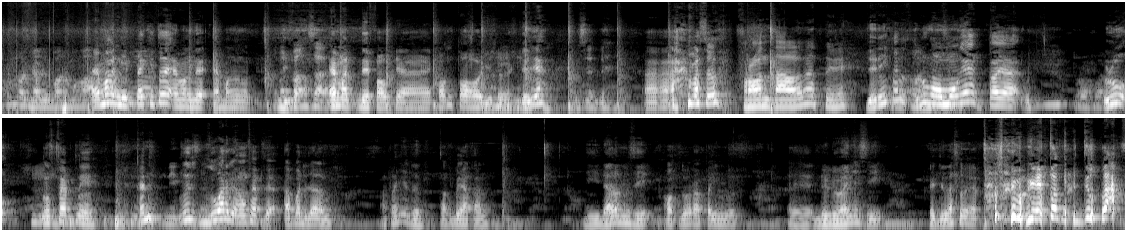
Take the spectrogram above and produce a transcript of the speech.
Emang dari mana mengapa? emang nipek itu emang emang bangsa. emang defaultnya kontol gitu. Jadinya Buset deh. eh, apa tuh frontal banget ya. Jadi kan lu ngomongnya kayak lu nge-vape nih. Kan lu luar gak nge-vape ya? Apa di dalam? Apanya tuh? Kebanyakan di dalam sih. Outdoor apa indoor? Eh, dua-duanya sih. Gak jelas lu ya. Emang etot gak jelas.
